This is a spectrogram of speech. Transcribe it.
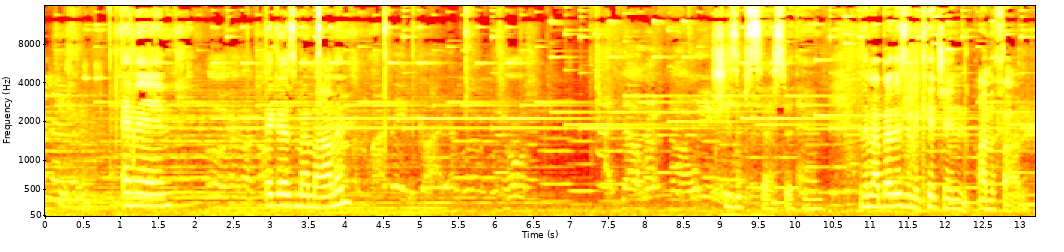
Hello. And then oh, there goes my mom and She's obsessed with him. And then my brother's in the kitchen on the phone.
